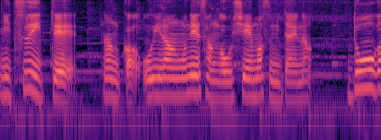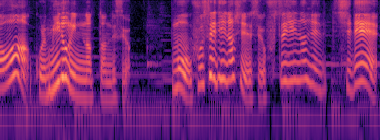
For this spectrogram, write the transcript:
についてなんか花魁お姉さんが教えますみたいな動画はこれ緑になったんですよ。もう伏せ字なしですよ。伏せ字なしで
